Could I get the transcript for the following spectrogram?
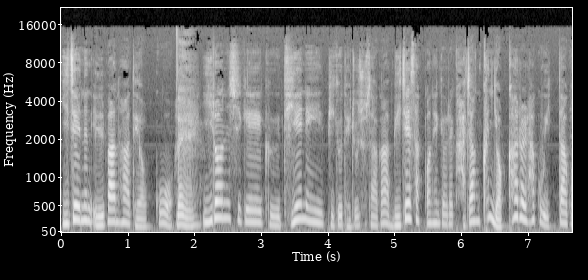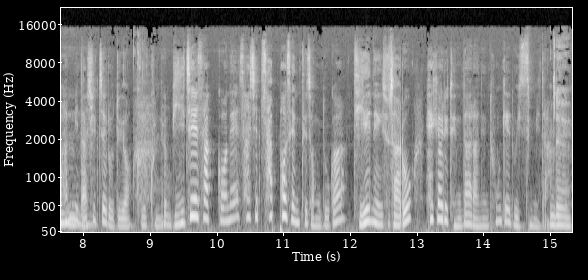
이제는 일반화되었고, 네. 이런 이런 식의 그 DNA 비교 대조 수사가 미제 사건 해결에 가장 큰 역할을 하고 있다고 합니다. 음. 실제로도요. 그렇군요. 미제 사건의 44% 정도가 DNA 수사로 해결이 된다라는 통계도 있습니다. 네.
